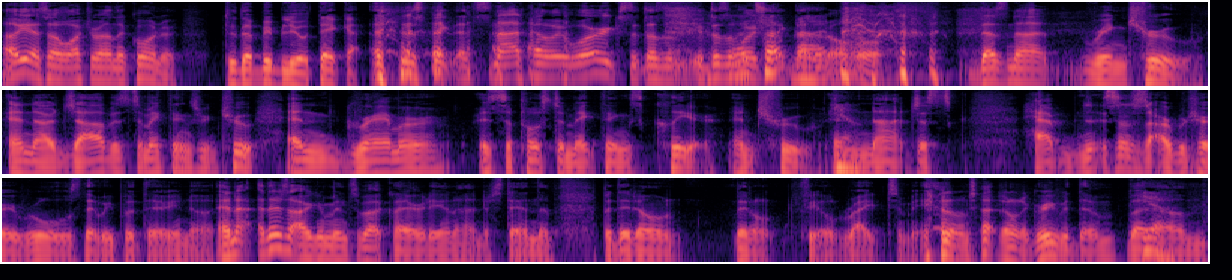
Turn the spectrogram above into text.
oh yes, I walked around the corner to the biblioteca. it's like that's not how it works. It doesn't. It doesn't What's work like that man? at all. Does not ring true. And our job is to make things ring true. And grammar is supposed to make things clear and true, and Yeah. not just have. It's not just arbitrary rules that we put there. You know. And I, there's arguments about clarity, and I understand them, but they don't. They don't feel right to me. I don't. I don't agree with them. But Yeah. um,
